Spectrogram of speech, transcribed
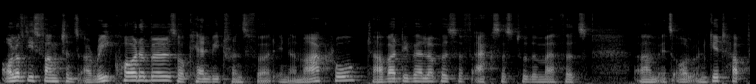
All of these functions are recordable, so can be transferred in a macro. Java developers have access to the methods. Um, it's all on GitHub.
